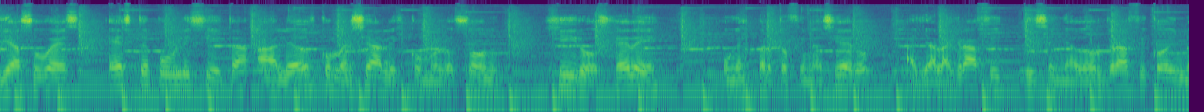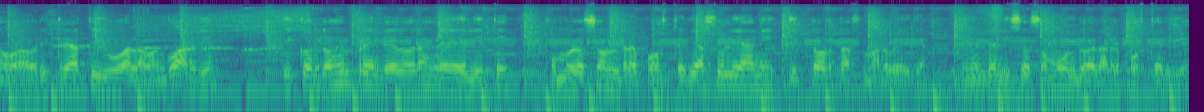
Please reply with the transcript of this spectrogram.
Y a su vez, este publicita a aliados comerciales como lo son Giros GD, un experto financiero, Ayala Graphic, diseñador gráfico, innovador y creativo a la vanguardia, y con dos emprendedoras de élite como lo son Repostería Zuliani y Tortas Marbella, en el delicioso mundo de la repostería.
